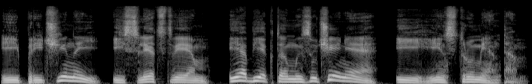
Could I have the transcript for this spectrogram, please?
И причиной, и следствием, и объектом изучения, и инструментом.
